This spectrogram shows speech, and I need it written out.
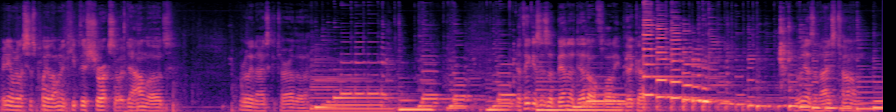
But anyway, let's just play. it. I'm going to keep this short so it downloads. Really nice guitar though. I think this is a Benedetto floating pickup. Really has a nice tone.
